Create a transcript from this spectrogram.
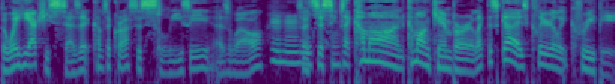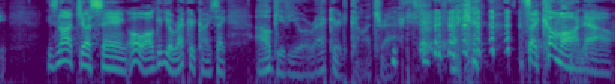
the way he actually says it comes across as sleazy as well. Mm-hmm. So it just seems like, come on, come on, Kimber. Like this guy is clearly creepy. He's not just saying, "Oh, I'll give you a record contract." He's like, "I'll give you a record contract." like, it's like, come on now.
